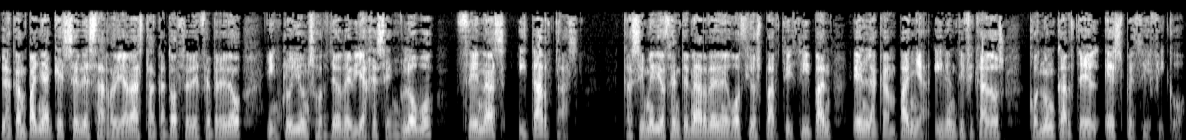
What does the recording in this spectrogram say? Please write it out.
La campaña que se desarrollará hasta el 14 de febrero incluye un sorteo de viajes en globo, cenas y tartas. Casi medio centenar de negocios participan en la campaña, identificados con un cartel específico.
